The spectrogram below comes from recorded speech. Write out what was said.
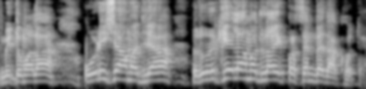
मी तुम्हाला ओडिशामधल्या रुरकेला मधला एक प्रसंग दाखवतोय.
